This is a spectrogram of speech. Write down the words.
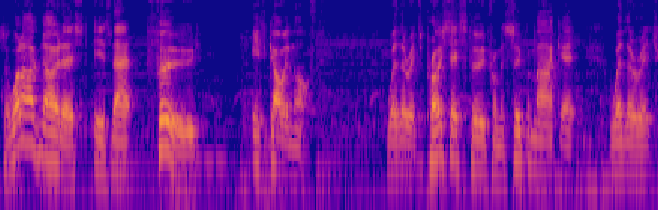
So, what I've noticed is that food is going off. Whether it's processed food from a supermarket, whether it's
